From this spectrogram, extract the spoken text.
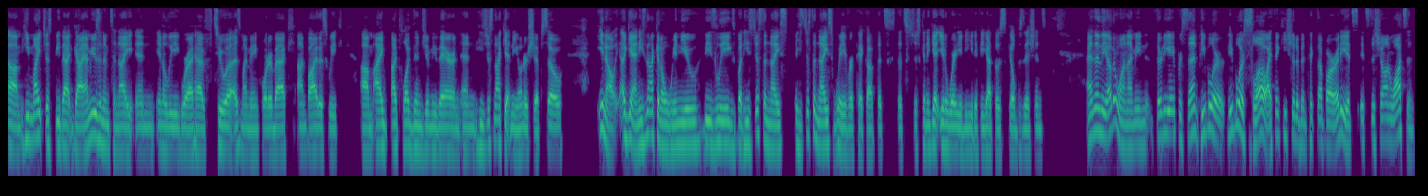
um, he might just be that guy. I'm using him tonight in in a league where I have Tua as my main quarterback on bye this week. Um, I I plugged in Jimmy there, and and he's just not getting the ownership. So, you know, again, he's not going to win you these leagues, but he's just a nice he's just a nice waiver pickup. That's that's just going to get you to where you need if you got those skill positions. And then the other one, I mean, 38%, people are, people are slow. I think he should have been picked up already. It's, it's Deshaun Watson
